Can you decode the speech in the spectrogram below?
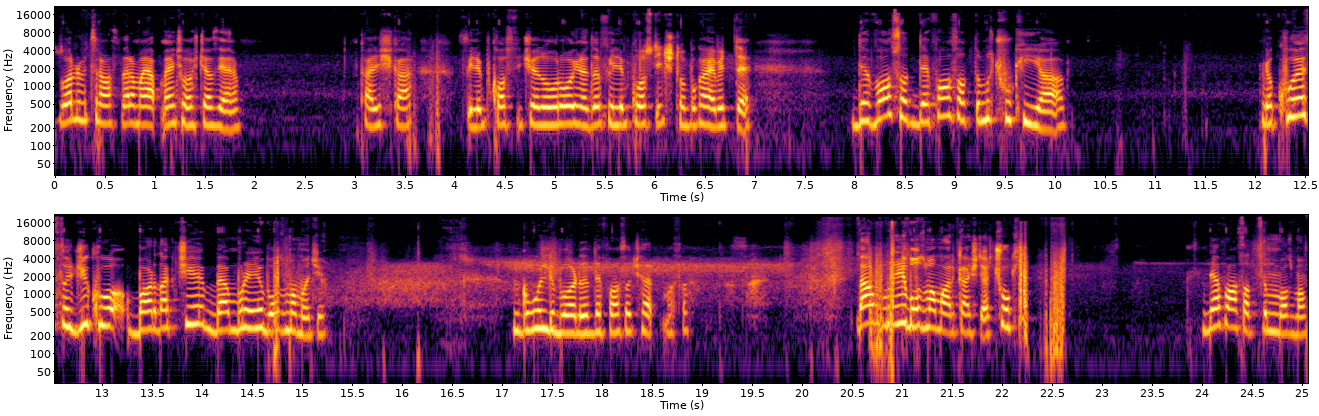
Zor bir transfer ama yapmaya çalışacağız yani. Talişka. Filip Kostic'e doğru oynadı. Filip Kostic topu kaybetti. Defans, at- defans attığımız çok iyi ya. Ya Kuesa, Ciku, Bardakçı ben burayı bozmam acı. Goldü bu arada defansa çarpmasa. Ben burayı bozmam arkadaşlar. Çok iyi. Defans attım bozmam.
